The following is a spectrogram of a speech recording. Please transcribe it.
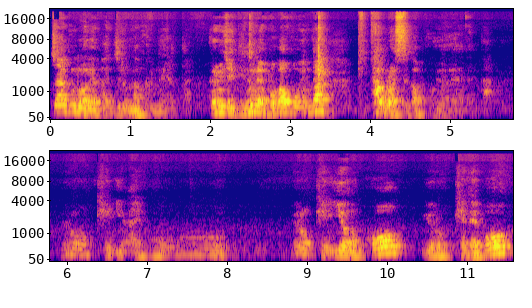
작은 원의 반지름만큼 내렸다. 그럼 이제 네 눈에 뭐가 보인다? 피타고라스가 보여야 된다. 이렇게 이 아이고 이렇게 이어놓고 이렇게 되고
